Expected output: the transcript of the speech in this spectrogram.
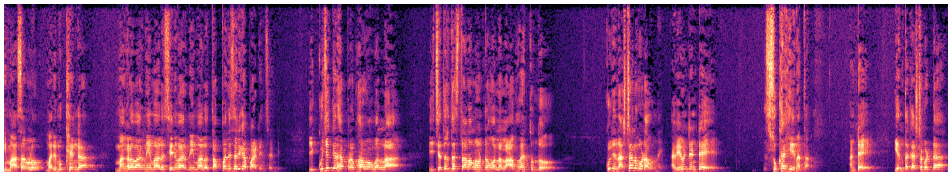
ఈ మాసంలో మరి ముఖ్యంగా మంగళవారం నియమాలు శనివార నియమాలు తప్పనిసరిగా పాటించండి. ఈ కుజగ్రహ ప్రభావం వల్ల ఈ చతుర్థ స్థానంలో ఉండటం వల్ల లాభం ఎంత ఉందో కొన్ని నష్టాలు కూడా ఉన్నాయి. అవి ఏమిటంటే సుఖహీనత. అంటే ఎంత కష్టపడ్డా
